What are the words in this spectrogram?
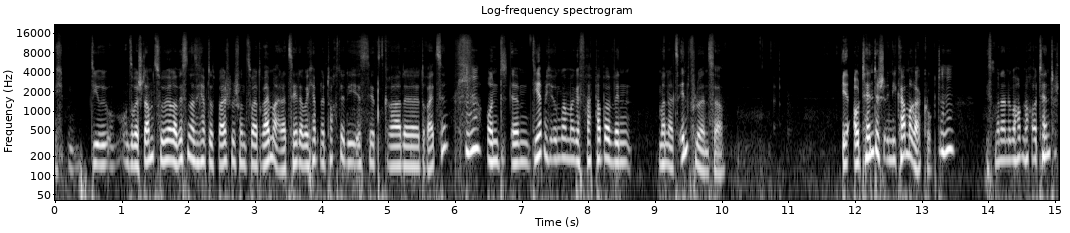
ich, die, unsere Stammzuhörer wissen das, ich habe das Beispiel schon zwei, dreimal erzählt, aber ich habe eine Tochter, die ist jetzt gerade 13 Mhm. und ähm, die hat mich irgendwann mal gefragt, Papa, wenn man als Influencer authentisch in die Kamera guckt, Mhm. ist man dann überhaupt noch authentisch?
